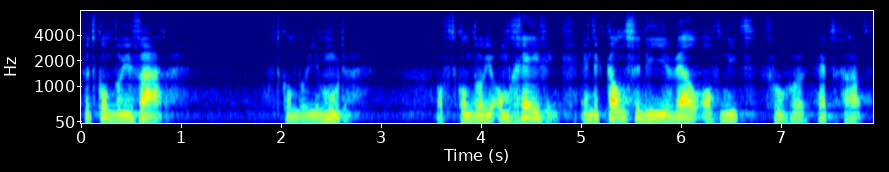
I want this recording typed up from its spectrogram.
het komt door je vader, of het komt door je moeder, of het komt door je omgeving en de kansen die je wel of niet vroeger hebt gehad.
